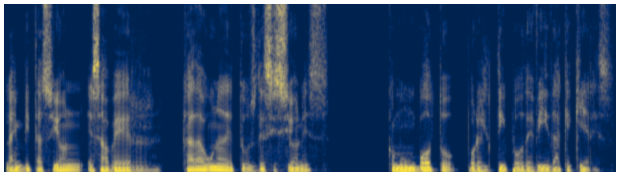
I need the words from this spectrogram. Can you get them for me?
La invitación es a ver cada una de tus decisiones como un voto por el tipo de vida que quieres.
